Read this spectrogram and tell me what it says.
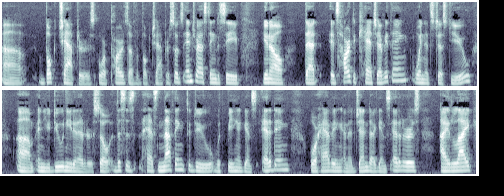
uh, book chapters or parts of a book chapter. So it's interesting to see, you know, that it's hard to catch everything when it's just you, um, and you do need an editor. So this is has nothing to do with being against editing or having an agenda against editors. I like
